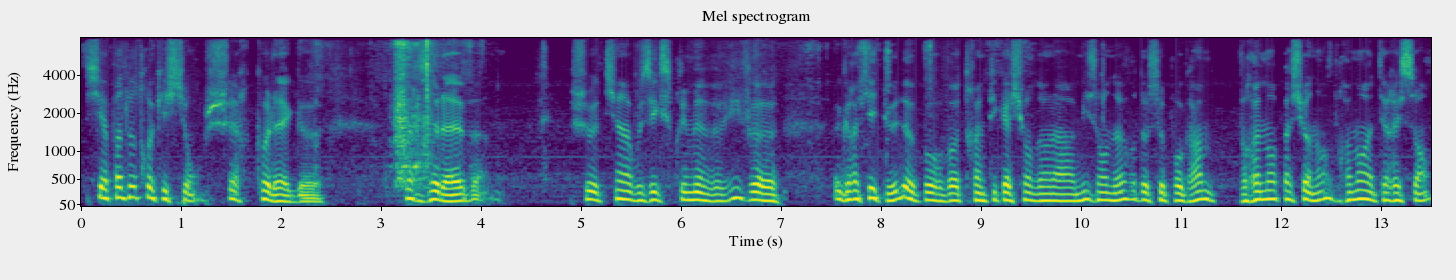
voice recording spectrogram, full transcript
S'il n'y a pas d'autres questions, chers collègues, chers élèves, je tiens à vous exprimer ma vive euh, gratitude pour votre implication dans la mise en œuvre de ce programme vraiment passionnant, vraiment intéressant.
